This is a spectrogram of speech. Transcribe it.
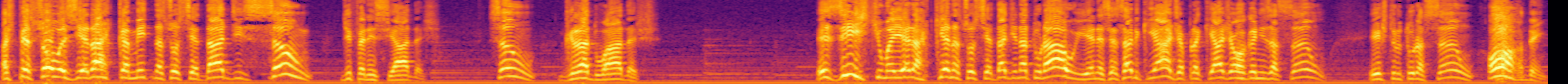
As pessoas hierarquicamente na sociedade são diferenciadas, são graduadas. Existe uma hierarquia na sociedade natural e é necessário que haja para que haja organização, estruturação, ordem.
